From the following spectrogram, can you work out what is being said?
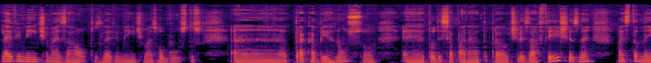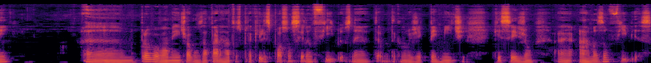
levemente mais altos, levemente mais robustos uh, ah, para caber não só uh, todo esse aparato para utilizar feixes, né? Mas também provavelmente alguns aparatos para que eles possam ser anfíbios, né? Tem uma tecnologia que permite que sejam uh, armas anfíbias.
